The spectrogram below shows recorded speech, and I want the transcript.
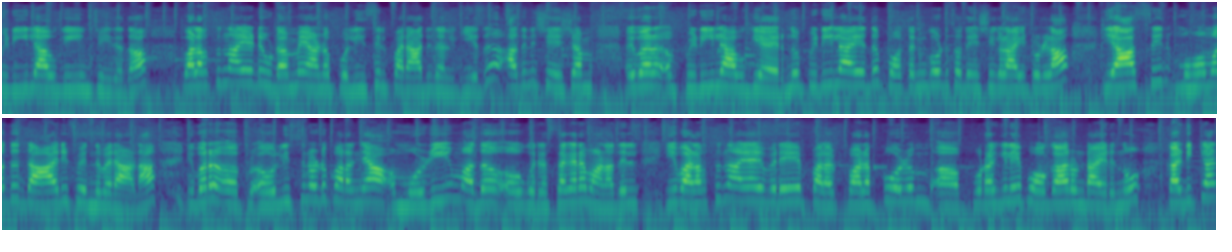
പിടിയിലാവുകയും ചെയ്തത്. വളർത്തുനായയുടെ ഉടമയാണ് പോലീസിൽ പരാതി നൽകിയത്. അതിനുശേഷം ഇവർ പിടിയിലാവുകയായിരുന്നു. പിടിയിലായത് പോത്തൻകോട് സ്വദേശികളായിട്ടുള്ള യാസിൻ മുഹമ്മദ് ദാരിഫ് എന്നിവരാണ്. ഇവർ പോലീസിനോട് പറഞ്ഞ മൊഴിയും അത് രസകരമാണ്. അതിൽ ഈ വളർത്തുനായ ഇവരെ പല പലപ്പോഴും പുറകിലെ പോകാറുണ്ടായിരുന്നു കടിക്കാൻ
